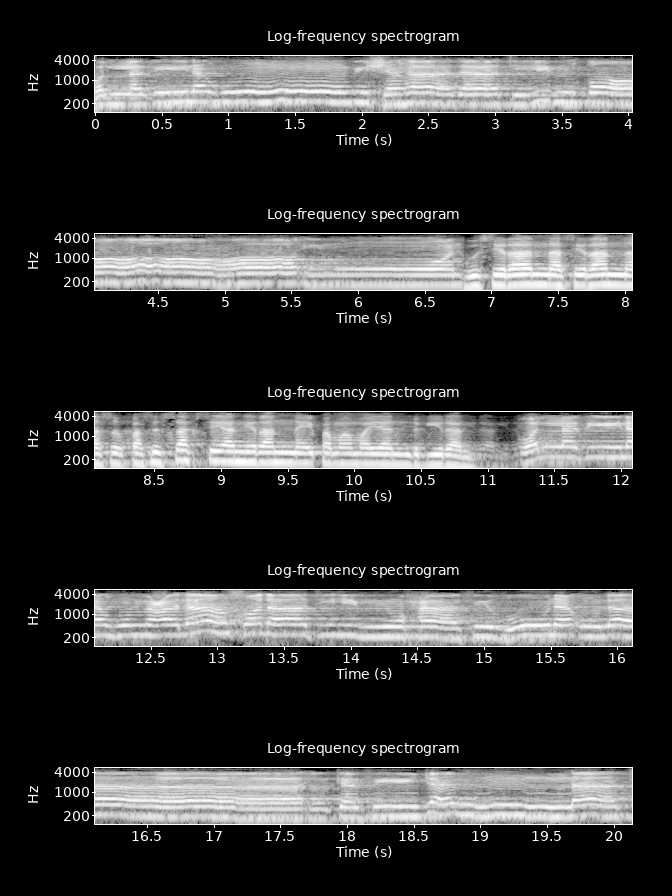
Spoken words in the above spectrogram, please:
والذين هم بشهاداتهم قائمون. بسيران ناسيران ناسو قاسي ساكسيان نيران نايبا ماميان دقيران والذين هم على صلاتهم يحافظون أولئك في جنات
